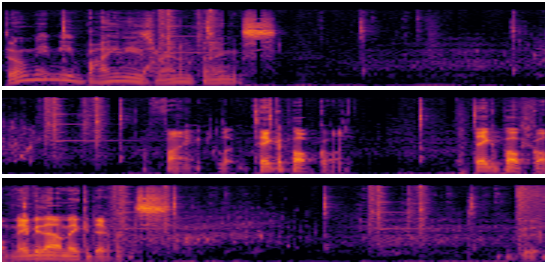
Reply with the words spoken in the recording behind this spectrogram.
Don't make me buy these random things. Fine. Look, take a popcorn. Take a popcorn. Maybe that'll make a difference. Good.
